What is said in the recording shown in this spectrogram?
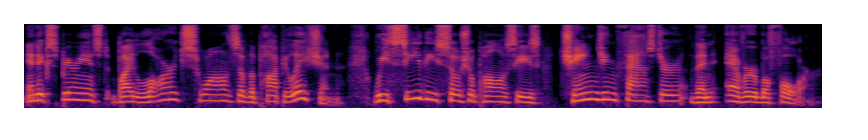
and experienced by large swaths of the population, we see these social policies changing faster than ever before.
